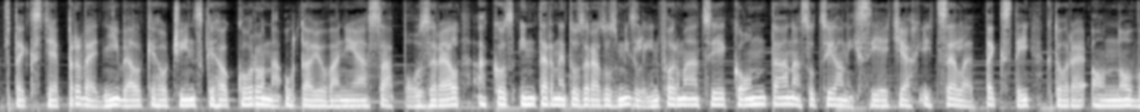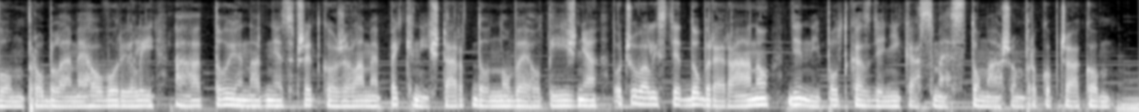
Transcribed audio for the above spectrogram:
V texte Prvé dni veľkého čínskeho korona utajovania sa pozrel, ako z internetu zrazu zmizli informácie, kontá na sociálnych sieťach i celé texty, ktoré o novom probléme hovorili. A to je na dnes všetko. Želám želáme pekný štart do nového týždňa. Počúvali ste Dobré ráno, denný podcast denníka Sme s Tomášom Prokopčákom.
